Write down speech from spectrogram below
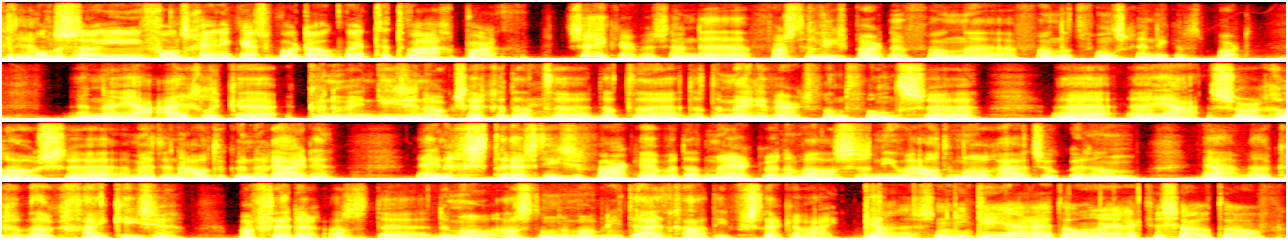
Ja. Ondersteunen jullie Fonds Sport ook met het wagenpark? Zeker, we zijn de vaste leasepartner van, van het Fonds Sport. En uh, ja, eigenlijk uh, kunnen we in die zin ook zeggen dat, uh, dat, dat de medewerkers van het fonds ja, zorgeloos met een auto kunnen rijden. De enige stress die ze vaak hebben, dat merken we dan wel als ze een nieuwe auto mogen uitzoeken. Dan ja, welke, welke ga je kiezen? Maar verder, als, de, de, als het om de mobiliteit gaat, die verstrekken wij. Ja, dus Nieke, jij rijdt al een elektrische auto? Of?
